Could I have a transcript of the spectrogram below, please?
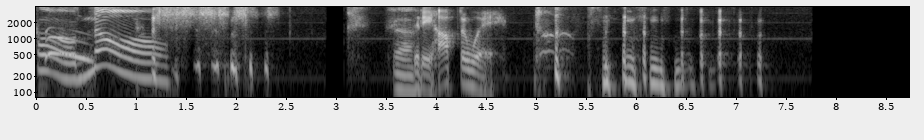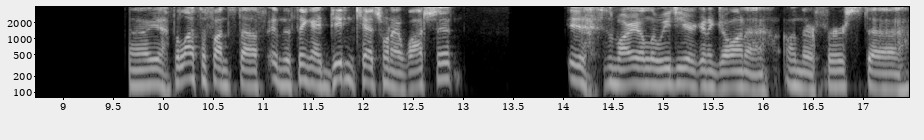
Oh no. yeah. That he hopped away. Uh, yeah, but lots of fun stuff. And the thing I didn't catch when I watched it is Mario and Luigi are going to go on a on their first uh,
